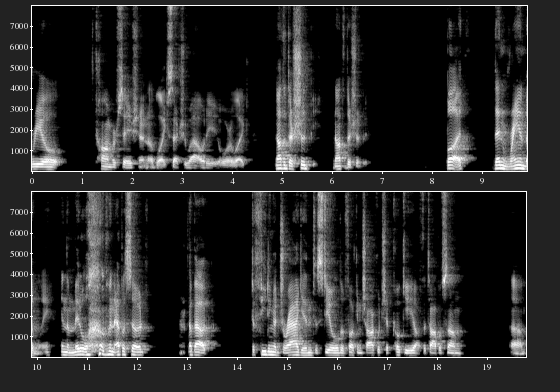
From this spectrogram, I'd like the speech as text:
real conversation of like sexuality or like, not that there should be, not that there should be. But then randomly in the middle of an episode about defeating a dragon to steal the fucking chocolate chip cookie off the top of some um,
